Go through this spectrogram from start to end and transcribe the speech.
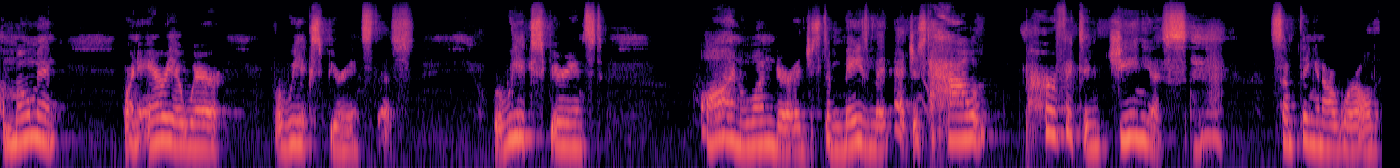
a moment or an area where, where we experienced this, where we experienced awe and wonder and just amazement at just how perfect and genius something in our world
